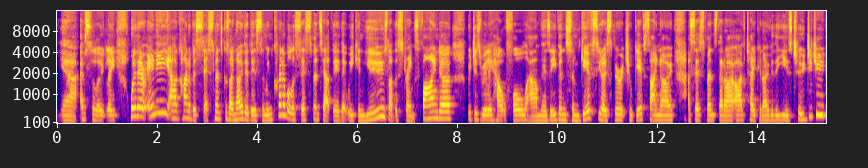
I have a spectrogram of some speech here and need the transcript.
Yeah, absolutely. Were there any uh, kind of assessments? Because I know that there's some incredible assessments out there that we can use, like the Strengths Finder, which is really helpful. Um, there's even some gifts, you know, spiritual gifts. I know assessments that I, have taken over the years too. Did you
